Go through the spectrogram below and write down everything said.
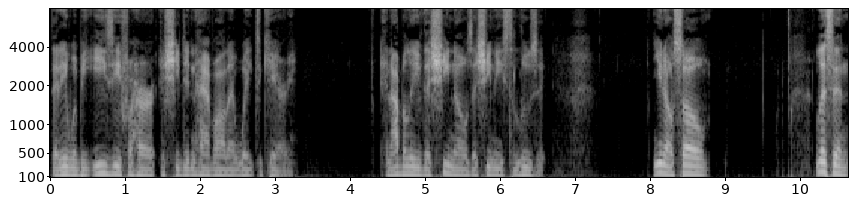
that it would be easy for her if she didn't have all that weight to carry. And I believe that she knows that she needs to lose it. You know, so listen,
